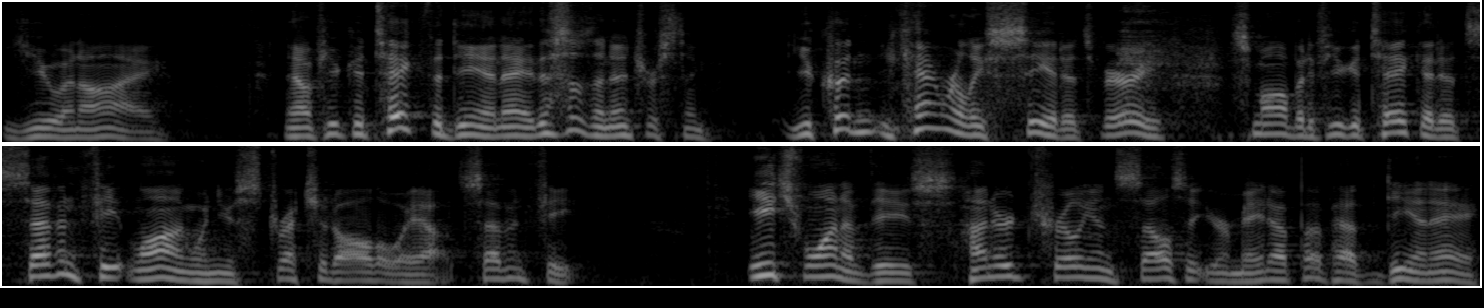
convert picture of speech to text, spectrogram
you and I. Now, if you could take the DNA, this is an interesting you couldn't, you can't really see it. It's very small, but if you could take it, it's seven feet long when you stretch it all the way out, seven feet. Each one of these 100 trillion cells that you're made up of have DNA.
